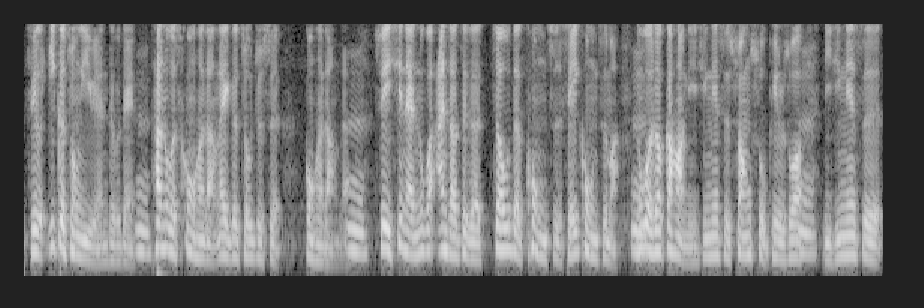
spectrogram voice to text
只有一个众议员，对不对？嗯，他如果是共和党，那一个州就是共和党的。嗯，所以现在如果按照这个州的控制，谁控制嘛？如果说刚好你今天是双数，譬如说你今天是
